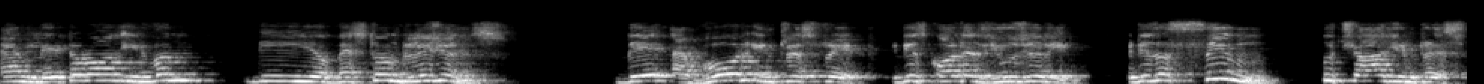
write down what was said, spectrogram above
and later on even the uh, Western religions, they abhor interest rate. It is called as usury. It is a sin to charge interest.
